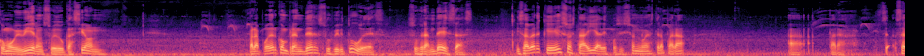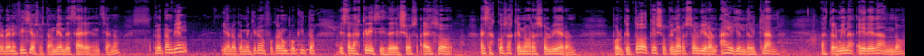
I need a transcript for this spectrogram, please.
cómo vivieron su educación, para poder comprender sus virtudes, sus grandezas y saber que eso está ahí a disposición nuestra para, para ser beneficiosos también de esa herencia, ¿no? Pero también, y a lo que me quiero enfocar un poquito, es a las crisis de ellos, a, eso, a esas cosas que no resolvieron, porque todo aquello que no resolvieron, alguien del clan las termina heredando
